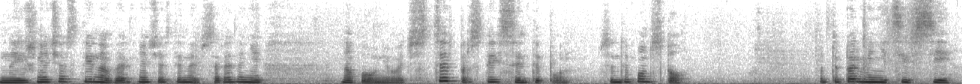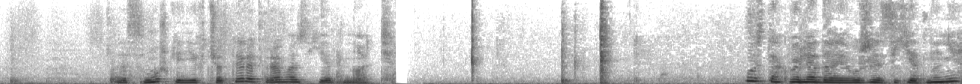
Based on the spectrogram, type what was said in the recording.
нижня частина, верхня частина і всередині наповнювач. Це простий синтепон. Синтепон 100. От тепер мені ці всі смужки, їх 4, треба з'єднати. Ось так виглядає вже з'єднані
